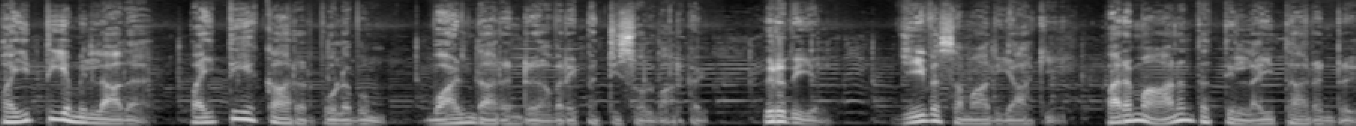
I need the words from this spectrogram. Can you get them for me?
பைத்தியமில்லாத பைத்தியக்காரர் போலவும் வாழ்ந்தார் என்று அவரை பற்றி சொல்வார்கள். இறுதியில் ஜீவ சமாதியாகி பரம ஆனந்தத்தில் லயித்தார் என்று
